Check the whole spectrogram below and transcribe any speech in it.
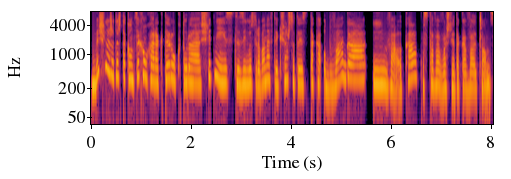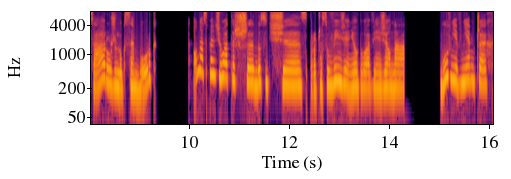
Myślę, że też taką cechą charakteru, która świetnie jest zilustrowana w tej książce, to jest taka odwaga i walka, postawa właśnie taka walcząca Róży Luksemburg. Ona spędziła też dosyć sporo czasu w więzieniu, była więziona głównie w Niemczech,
